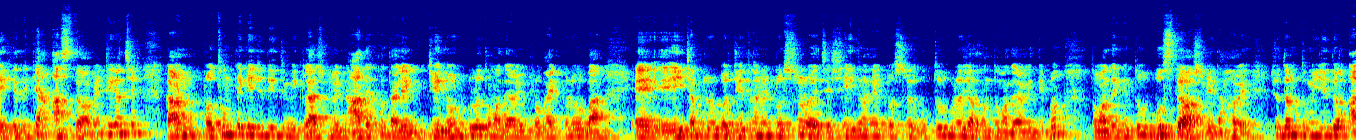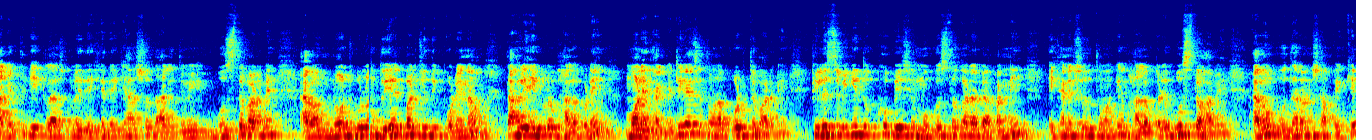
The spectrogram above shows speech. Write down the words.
দেখে দেখে আসতে হবে, ঠিক আছে? কারণ প্রথম থেকে যদি তুমি ক্লাসগুলি না দেখো, তাহলে যে নোটগুলো তোমাদের আমি প্রোভাইড করব বা এই চ্যাপ্টারের উপর যে ধরনের প্রশ্ন রয়েছে, সেই ধরনের প্রশ্নের উত্তরগুলো যখন তোমাদের আমি দিব, তোমাদের কিন্তু বুঝতে অসুবিধা হবে। সুতরাং তুমি যদি আগের থেকে ক্লাসগুলি দেখে দেখে আসো, তাহলে তুমি বুঝতে পারবে এবং নোটগুলো দুই একবার যদি পড়ে নাও, তাহলে এগুলো ভালো করে মনে থাকবে, ঠিক আছে? তোমরা পড়তে পারবে। ফিলোসফি কিন্তু খুব বেশি মুখস্থ করার ব্যাপার নেই, এখানে শুধু তোমাকে ভালো করে বুঝতে হবে এবং উদাহরণ সাপেক্ষে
